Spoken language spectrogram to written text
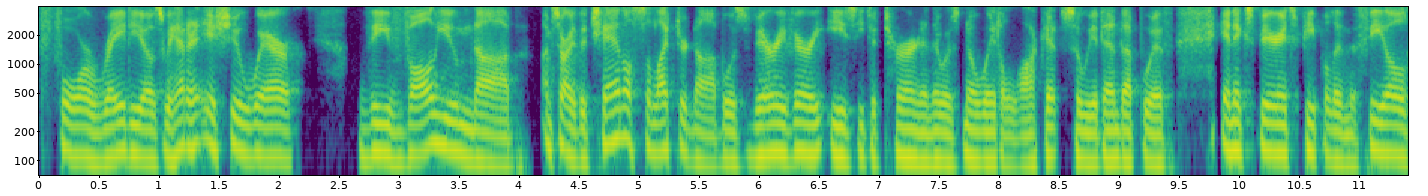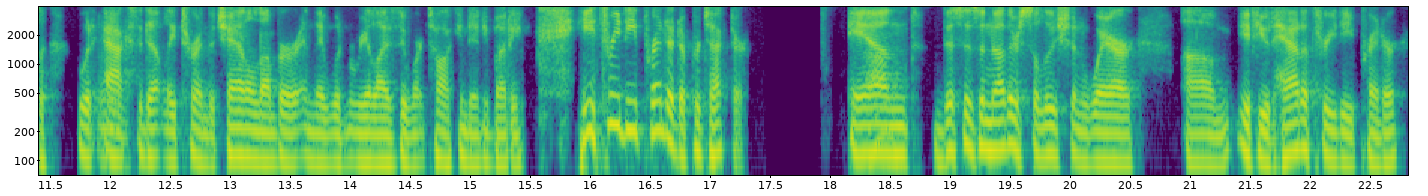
for radios, we had an issue where the volume knob, I'm sorry, the channel selector knob was very, very easy to turn and there was no way to lock it. So we'd end up with inexperienced people in the field who would mm. accidentally turn the channel number and they wouldn't realize they weren't talking to anybody. He 3D printed a protector. And oh. this is another solution where um, if you'd had a 3D printer,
